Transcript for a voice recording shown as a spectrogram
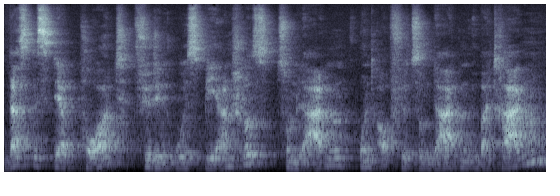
das ist der Port für den USB-Anschluss zum Laden und auch für zum Datenübertragen.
